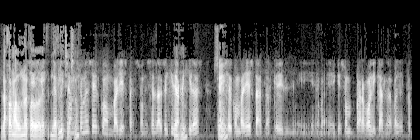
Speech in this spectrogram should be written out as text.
La forma de un arco de, flechas, ¿no? Suelen ser con ballestas, suelen ser las rígidas, rígidas, suelen ser con ballestas, las que, eh, que son parabólicas, las ballestas,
